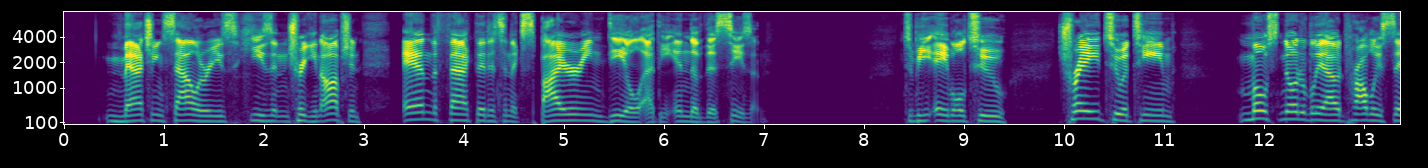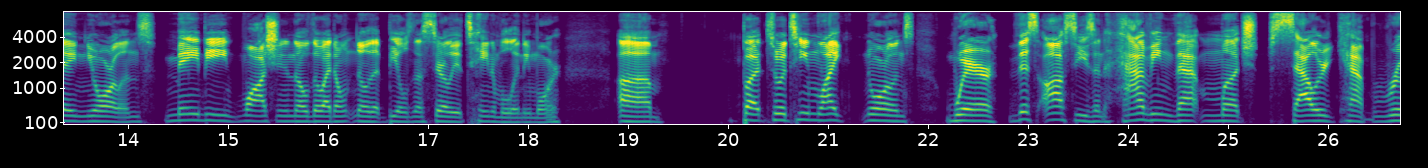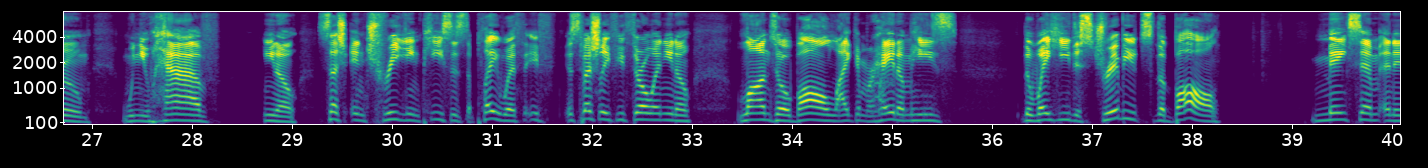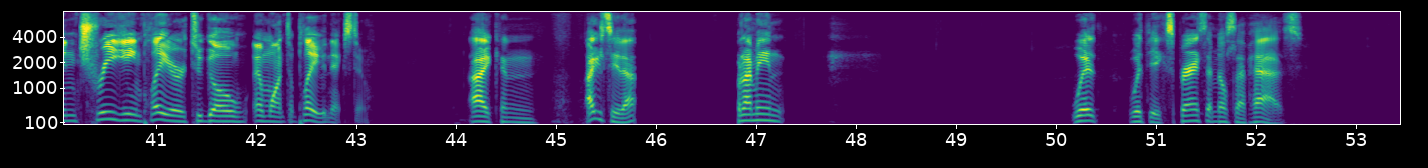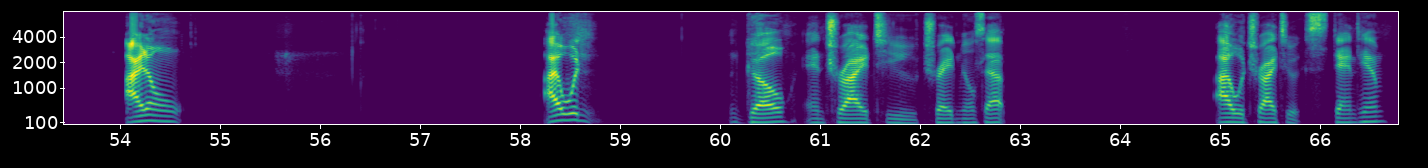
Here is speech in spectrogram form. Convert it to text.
matching salaries, he's an intriguing option, and the fact that it's an expiring deal at the end of this season. To be able to trade to a team, most notably, I would probably say New Orleans, maybe Washington, although I don't know that Beal's necessarily attainable anymore. Um, but to a team like New Orleans, where this offseason having that much salary cap room when you have you know such intriguing pieces to play with if especially if you throw in you know Lonzo Ball like him or hate him he's the way he distributes the ball makes him an intriguing player to go and want to play next to I can I can see that. But I mean with with the experience that Millsap has, I don't I wouldn't go and try to trade Millsap. I would try to extend him.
